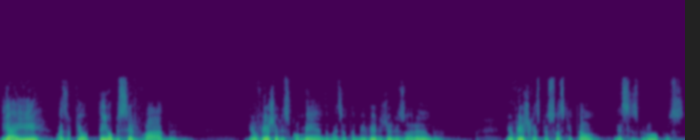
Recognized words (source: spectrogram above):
E aí, mas o que eu tenho observado, eu vejo eles comendo, mas eu também vejo eles orando. Eu vejo que as pessoas que estão nesses grupos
